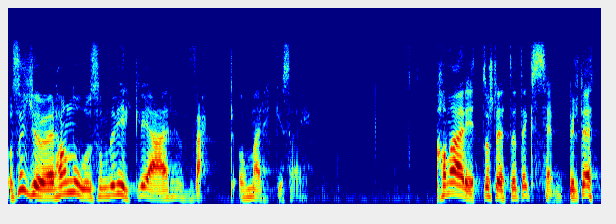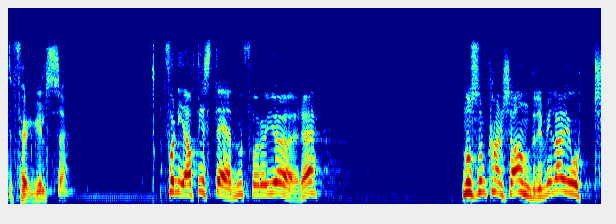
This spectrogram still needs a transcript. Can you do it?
Og så gjør han noe som det virkelig er verdt å merke seg. Han er rett og slett et eksempel til etterfølgelse. Fordi at istedenfor å gjøre noe som kanskje andre ville ha gjort,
